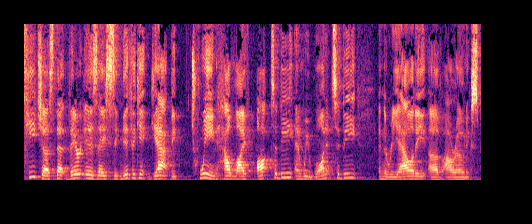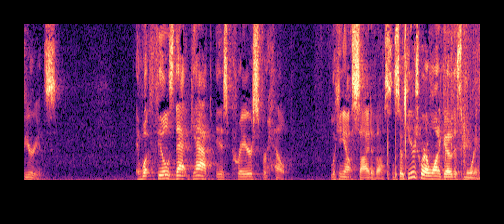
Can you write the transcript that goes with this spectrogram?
teach us that there is a significant gap between how life ought to be and we want it to be and the reality of our own experience. And what fills that gap is prayers for help, looking outside of us. And so here's where I want to go this morning.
